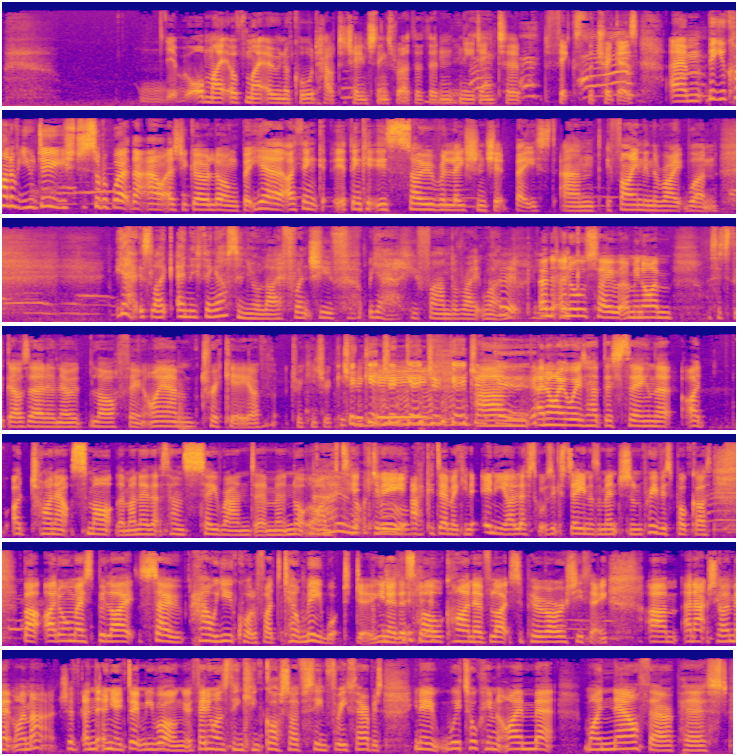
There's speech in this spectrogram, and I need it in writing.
on my of my own accord how to change things rather than needing to fix the triggers. Um, but you kind of you do you just sort of work that out as you go along. But yeah, I think I think it is so relationship based and finding the right one. Yeah, it's like anything else in your life. Once you've yeah you found the right one, and and also, I mean, I'm. I said to the girls earlier, and they were laughing. I am tricky. I've tricky, tricky, Tricky, tricky, tricky, tricky. Um, and I always had this thing that I I'd try and outsmart them. I know that sounds so random and not that I'm No, at particularly academic in any. I left school at 16, as I mentioned on a previous podcast, but I'd almost be like, so how are you qualified to tell me what to do? You know, this whole kind of like superiority thing. Um, and actually, I met my match. And, and, you know, don't be wrong, if anyone's thinking, gosh, I've seen three therapists, you know, we're talking, I met my now therapist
